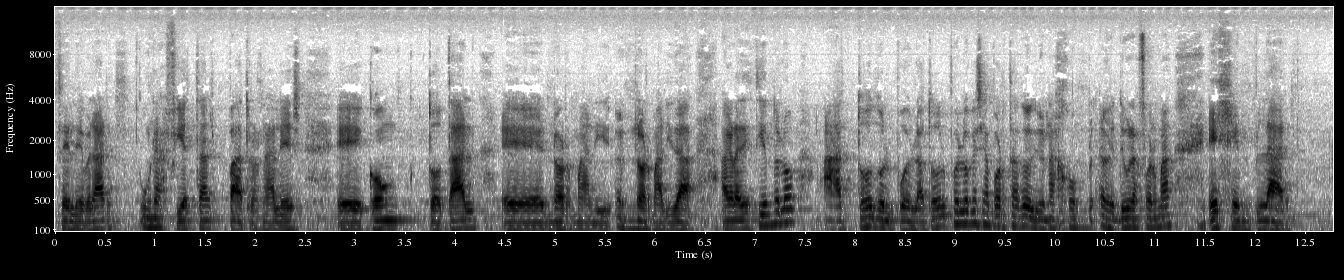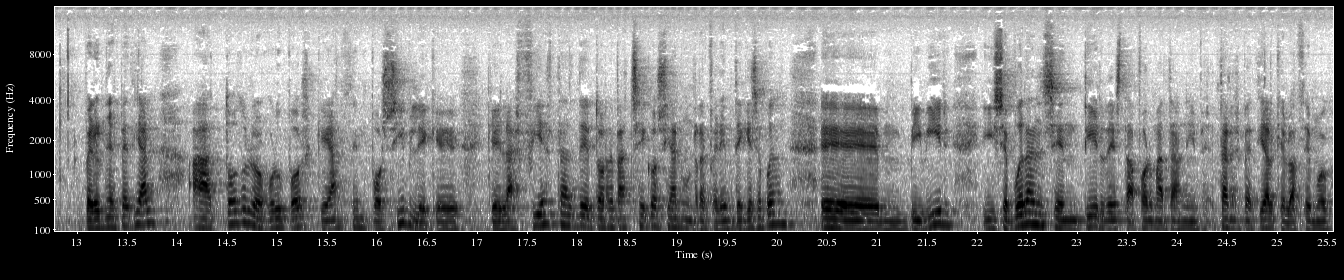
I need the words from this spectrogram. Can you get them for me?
celebrar unas fiestas patronales eh, con total eh, normalidad, agradeciéndolo a todo el pueblo, a todo el pueblo que se ha portado de una, de una forma ejemplar pero en especial a todos los grupos que hacen posible que, las fiestas de Torre Pacheco sean un referente, que se puedan eh, vivir y se puedan sentir de esta forma tan, tan especial que lo hacemos,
